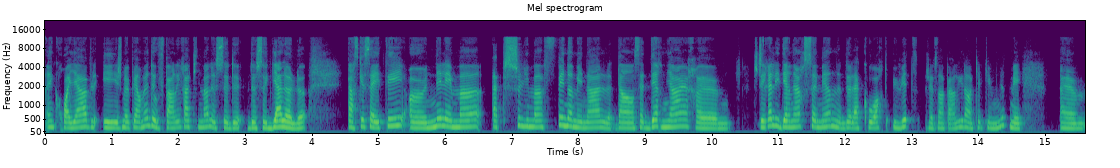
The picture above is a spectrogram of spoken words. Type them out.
incroyables et je me permets de vous parler rapidement de ce, gala-là parce que ça a été un élément absolument phénoménal dans cette dernière, euh, je dirais les dernières semaines de la cohorte 8. Je vais vous en parler dans quelques minutes, mais euh,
